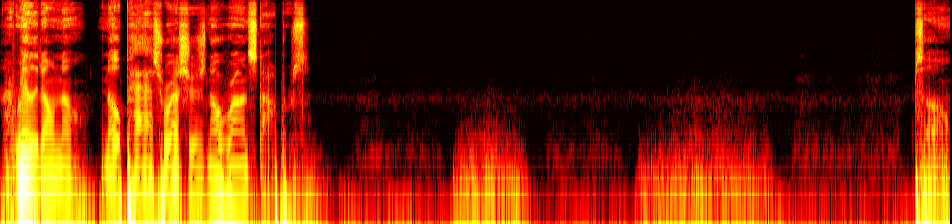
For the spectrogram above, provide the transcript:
I really don't know. No pass rushers, no run stoppers. So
